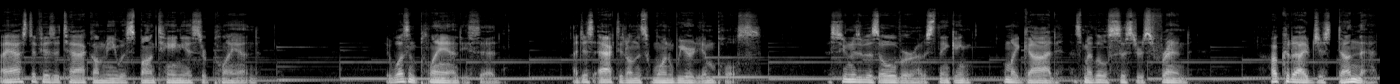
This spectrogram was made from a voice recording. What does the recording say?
I asked if his attack on me was spontaneous or planned. It wasn't planned, he said. I just acted on this one weird impulse. As soon as it was over, I was thinking, oh my god, that's my little sister's friend. How could I have just done that?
